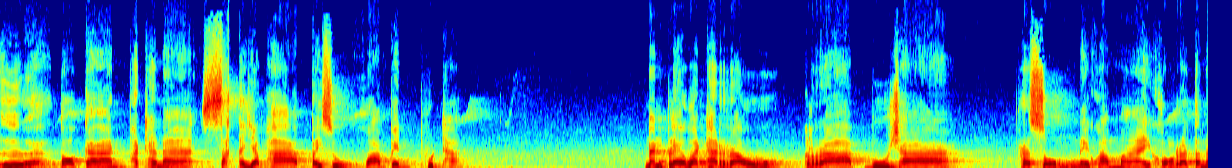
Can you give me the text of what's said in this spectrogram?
เอื้อต่อการพัฒนาศักยภาพไปสู่ความเป็นพุทธนั่นแปลว่าถ้าเรากราบบูชาพระสงฆ์ในความหมายของรัตน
